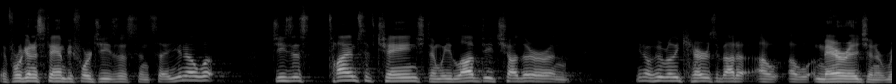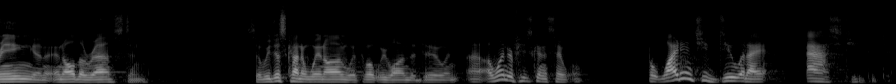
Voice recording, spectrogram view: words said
if we're going to stand before Jesus and say, you know what, Jesus, times have changed and we loved each other and you know, who really cares about a, a, a marriage and a ring and, and, all the rest? And so we just kind of went on with what we wanted to do. And I wonder if he's going to say, well, but why didn't you do what I asked you to do?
